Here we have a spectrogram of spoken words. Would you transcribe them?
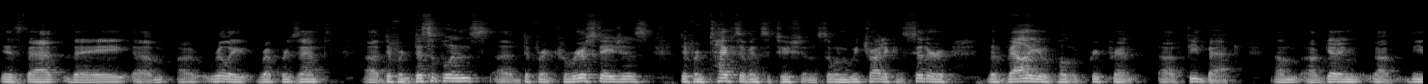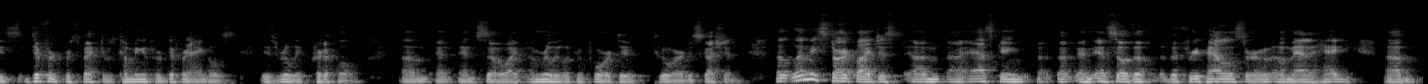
is that they um, really represent uh, different disciplines, uh, different career stages, different types of institutions. So when we try to consider the value of public preprint uh, feedback, um, uh, getting uh, these different perspectives coming in from different angles is really critical. Um, and, and so I, am really looking forward to, to our discussion. Uh, let me start by just um, uh, asking, uh, and, and, so the, the three panelists are Amanda Haage, um,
